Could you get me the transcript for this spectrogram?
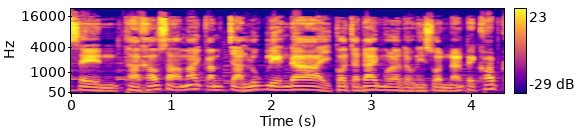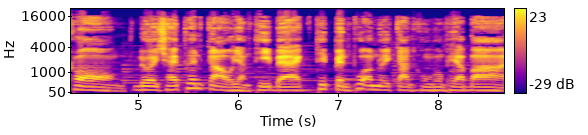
70%ถ้าเขาสามารถกำจัดลูกเลี้ยงได้ ก็จะได้มรดกในส่วนนั้นไปครอบครอง โดยใช้เพื่อนเก่าอย่างทีแบ็กที่เป็นผู้อำนวยการของโรงพยาบาล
